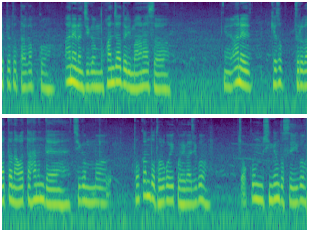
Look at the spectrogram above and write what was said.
햇볕도 따갑고 안에는 지금 환자들이 많아서 예, 안에 계속 들어갔다 나왔다 하는데 지금 뭐 독감도 돌고 있고 해가지고 조금 신경도 쓰이고.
